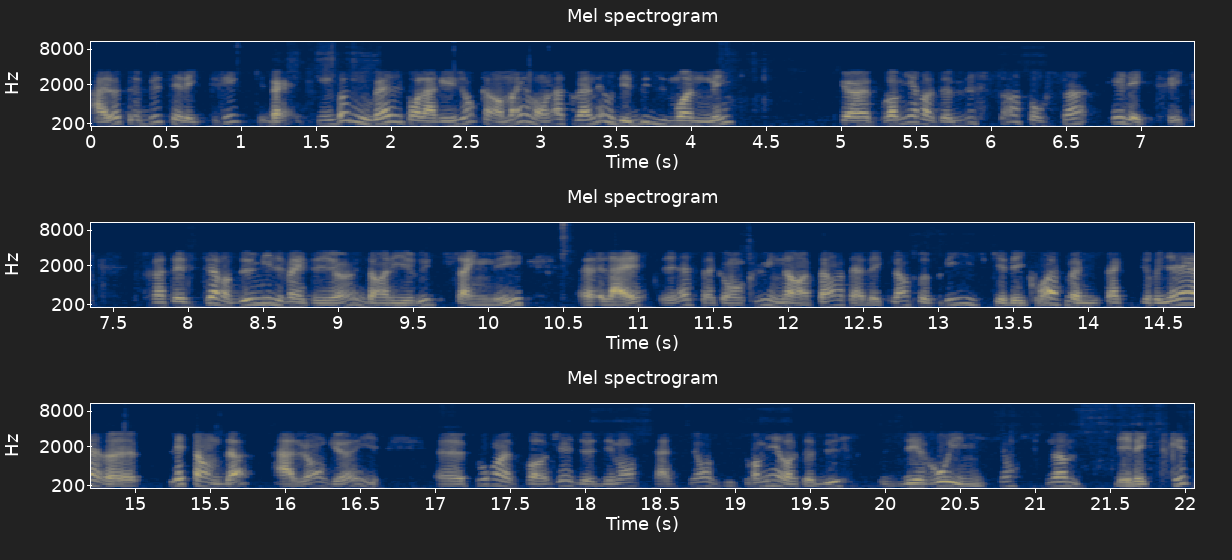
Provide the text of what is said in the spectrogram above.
à l'autobus électrique, ben, c'est une bonne nouvelle pour la région quand même. On apprenait au début du mois de mai qu'un premier autobus 100% électrique sera testé en 2021 dans les rues de Saguenay. Euh, la STS a conclu une entente avec l'entreprise québécoise manufacturière euh, Letanda à Longueuil euh, pour un projet de démonstration du premier autobus zéro émission qui se nomme l'électrique.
